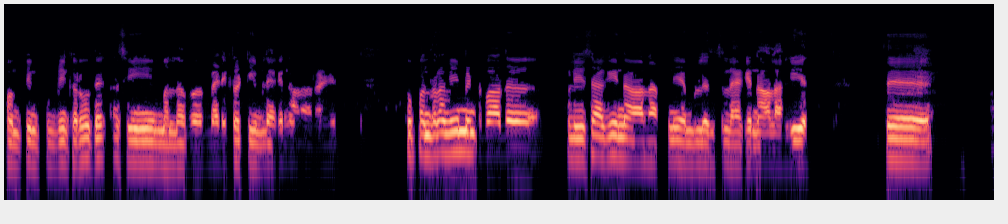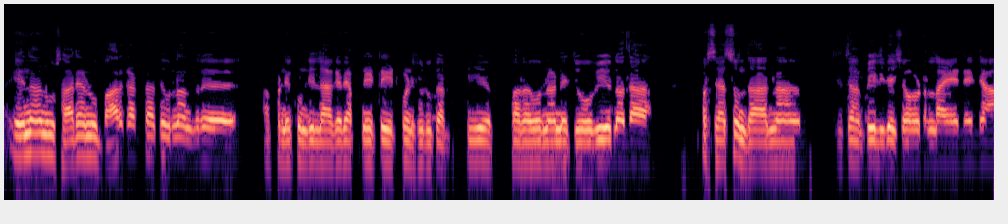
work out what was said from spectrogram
ਪੰਪਿੰਗ ਪੰਪਿੰਗ ਕਰੋ ਤੇ ਅਸੀਂ ਮਤਲਬ ਮੈਡੀਕਲ ਟੀਮ ਲੈ ਕੇ ਨਾਲ ਆ ਰਹੇ ਹਾਂ ਤੋਂ 15 20 ਮਿੰਟ ਬਾਅਦ ਪੁਲਿਸ ਆ ਗਈ, ਨਾਲ ਆਪਣੀ ਐਂਬੂਲੈਂਸ ਲੈ ਕੇ ਨਾਲ ਆ ਗਈ ਹੈ। ਤੇ ਇਹਨਾਂ ਨੂੰ ਸਾਰਿਆਂ ਨੂੰ ਬਾਹਰ ਕੱਢਤਾ ਤੇ ਉਹਨਾਂ ਅੰਦਰ ਆਪਣੀ ਕੁੰਡੀ ਲਾ ਕੇ ਤੇ ਆਪਣੀ ਟ੍ਰੀਟਮੈਂਟ ਸ਼ੁਰੂ ਕਰ ਦਿੱਤੀ ਹੈ। ਪਰ ਉਹਨਾਂ ਨੇ ਜੋ ਵੀ ਉਹਨਾਂ ਦਾ ਪ੍ਰੋਸੈਸ ਹੁੰਦਾ ਨਾ ਜਿੱਦਾਂ ਬਿਜਲੀ ਦੇ ਸ਼ਾਰਟ ਲਾਏ ਨੇ ਜਾਂ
